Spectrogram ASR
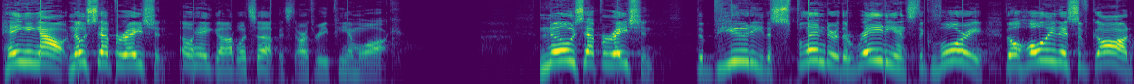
Hanging out, no separation. Oh, hey, God, what's up? It's our 3 p.m. walk. No separation the beauty, the splendor, the radiance, the glory, the holiness of God,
